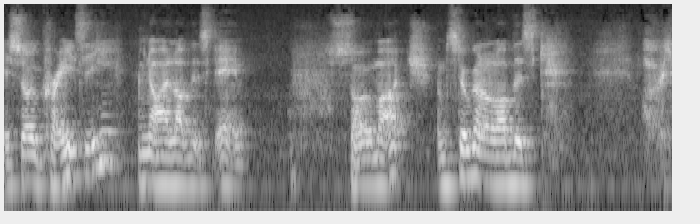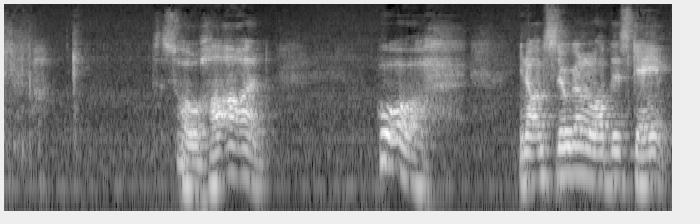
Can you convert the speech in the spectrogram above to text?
it's so crazy. You know, I love this game so much. I'm still going to love this game. Holy fuck. So hard. Oh. You know, I'm still going to love this game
